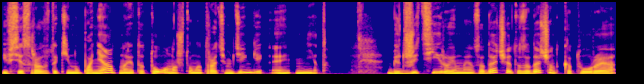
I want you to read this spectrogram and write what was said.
И все сразу такие, ну понятно, это то, на что мы тратим деньги. Э, нет. Бюджетируемая задача – это задача, которая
